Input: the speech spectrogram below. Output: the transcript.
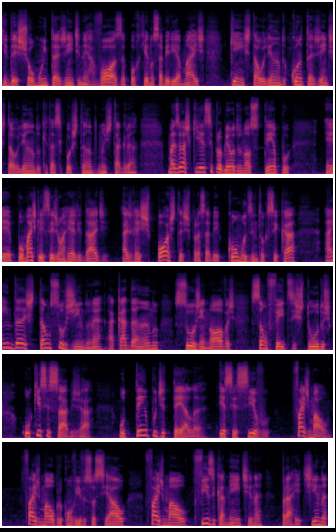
Que deixou muita gente nervosa porque não saberia mais quem está olhando, quanta gente está olhando o que está se postando no Instagram. Mas eu acho que esse problema do nosso tempo é, por mais que ele seja uma realidade, as respostas para saber como desintoxicar ainda estão surgindo, né? A cada ano surgem novas, são feitos estudos. O que se sabe já? O tempo de tela excessivo faz mal. Faz mal para o convívio social, faz mal fisicamente, né? Para a retina,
